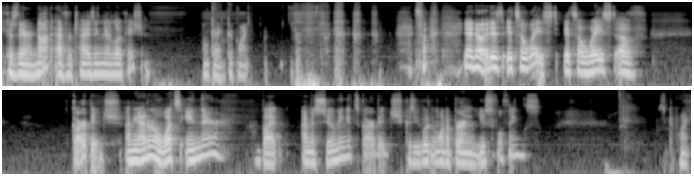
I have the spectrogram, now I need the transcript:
Because they are not advertising their location. Okay, good point. So, yeah, no, it is. It's a waste. It's a waste of garbage. I mean, I don't know what's in there, but I'm assuming it's garbage because you wouldn't want to burn useful things. That's a good point.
